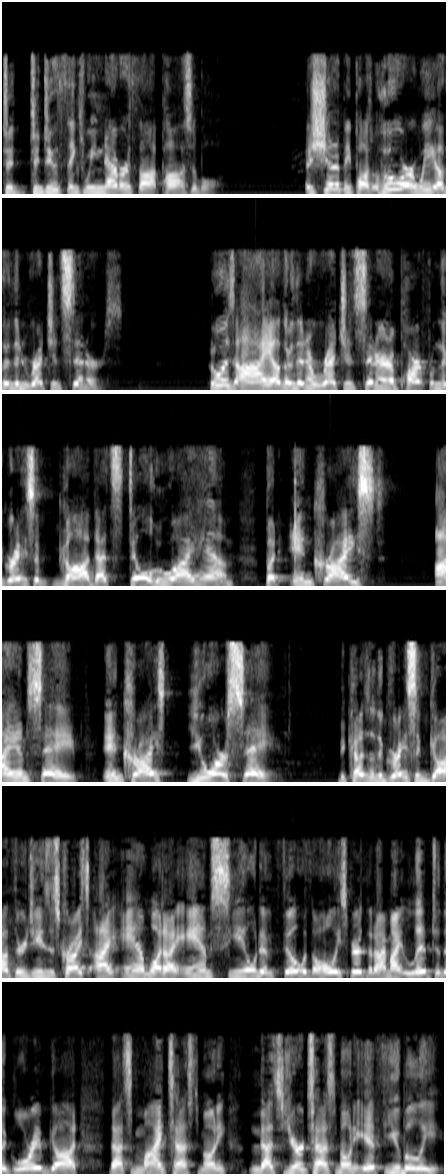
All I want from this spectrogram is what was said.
to, to do things we never thought possible. It shouldn't be possible. Who are we other than wretched sinners? Who is I other than a wretched sinner? And apart from the grace of God, that's still who I am. But in Christ, I am saved. In Christ, you are saved. Because of the grace of God through Jesus Christ, I am what I am, sealed and filled with the Holy Spirit that I might live to the glory of God. That's my testimony, and that's your testimony if you believe.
